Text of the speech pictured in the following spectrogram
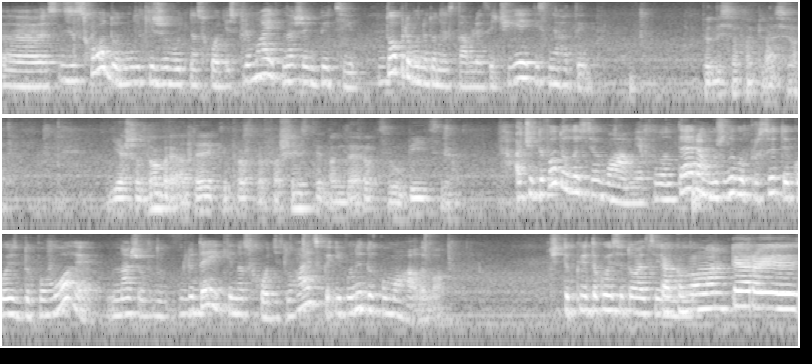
е, зі сходу, які живуть на сході, сприймають наших бійців? Добре вони до них ставляться, чи є якийсь негатив? 50 на 50. Є що добре, а деякі просто фашисти, бандеровці, убійці. А чи доводилося вам, як волонтерам, можливо, просити якоїсь допомоги наших людей, які на сході з Луганська, і вони допомагали вам? Чи таки, такої ситуації Так, не було? волонтери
